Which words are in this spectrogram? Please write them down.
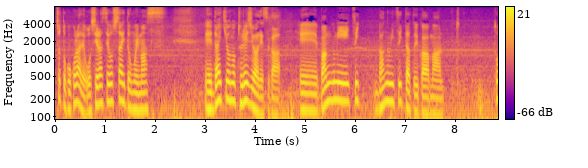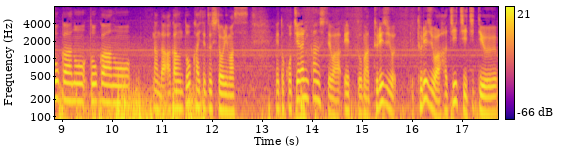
ちょっとここらでお知らせをしたいと思います。えー、大表のトレジュアですが、えー、番組ツイ番組ツイッターというか、まあ、10日の、10日の、なんだ、アカウントを開設しております。えっと、こちらに関しては、えっと、まあ、トレジュトレジュア811っていう、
